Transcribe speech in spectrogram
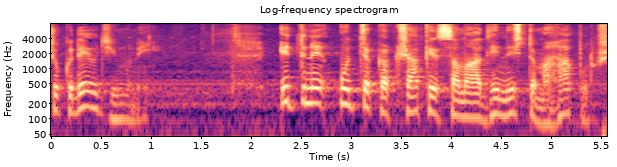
सुखदेव जी मुनि, इतने उच्च कक्षा के समाधि निष्ठ महापुरुष।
